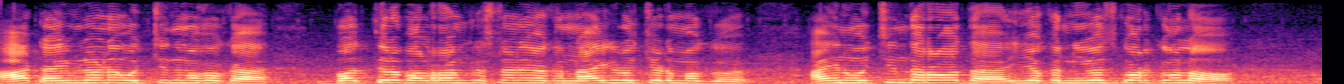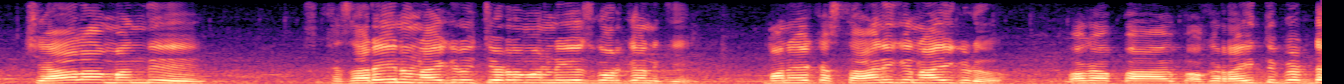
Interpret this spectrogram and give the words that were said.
ఆ టైంలోనే వచ్చింది మాకు ఒక బత్తుల బలరామకృష్ణ అనే ఒక నాయకుడు వచ్చాడు మాకు. ఆయన వచ్చిన తర్వాత ఈ యొక్క నియోజకవర్గంలో చాలామంది సరైన నాయకుడు వచ్చాడు మన నియోజకవర్గానికి. మన యొక్క స్థానిక నాయకుడు ఒక ఒక రైతు బిడ్డ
